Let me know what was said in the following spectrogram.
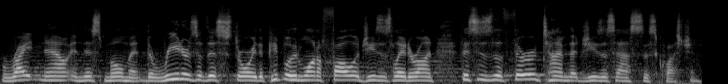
right now in this moment. The readers of this story, the people who'd want to follow Jesus later on, this is the third time that Jesus asks this question.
